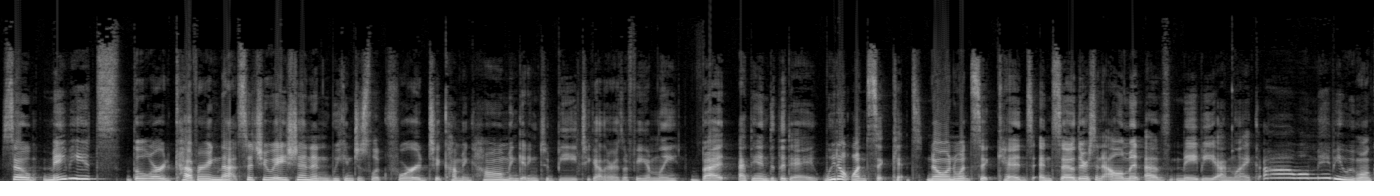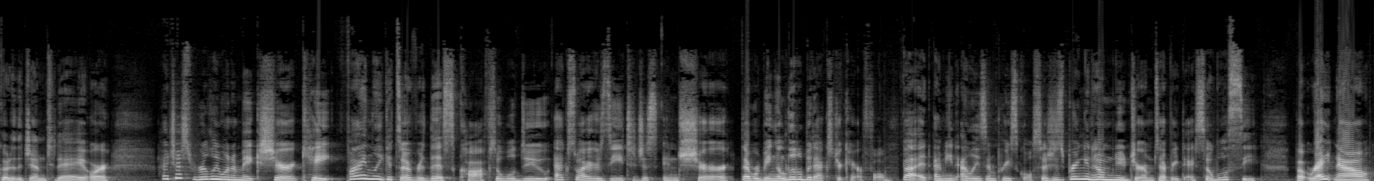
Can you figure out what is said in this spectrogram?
So maybe it's the Lord covering that situation and we can just look forward to coming home and getting to be together as a family. But at the end of the day, we don't want sick kids. No one wants sick kids. And so there's an element of maybe I'm like, oh, well, maybe we won't go to the gym today or I just really want to make sure Kate finally gets over this cough. So we'll do X, Y, or Z to just ensure that we're being a little bit extra careful. But I mean, Ellie's in preschool, so she's bringing home new germs every day. So we'll see. But right now,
